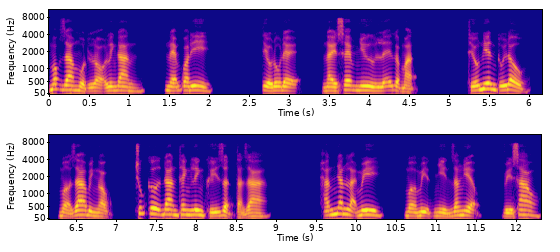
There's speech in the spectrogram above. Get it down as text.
móc ra một lọ linh đan, ném qua đi. Tiểu đô đệ, này xem như lễ gặp mặt. Thiếu niên túi đầu, mở ra bình ngọc, trúc cơ đan thanh linh khí giật tản ra. Hắn nhăn lại mi, mở mịt nhìn Giang Niệm, vì sao?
